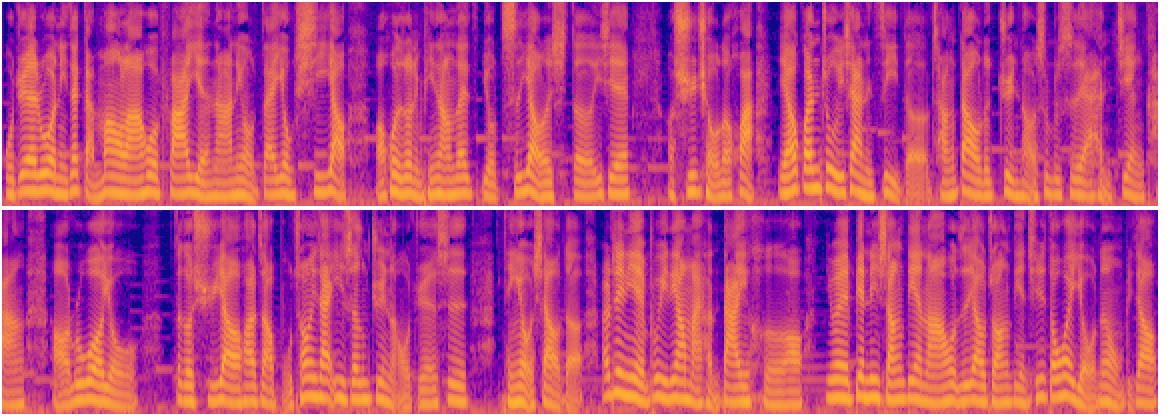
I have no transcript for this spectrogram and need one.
我觉得如果你在感冒啦或者发炎啊，你有在用西药啊，或者说你平常在有吃药的的一些呃需求的话，也要关注一下你自己的肠道的菌哦，是不是也很健康啊？如果有。这个需要的话，只要补充一下益生菌呢，我觉得是挺有效的。而且你也不一定要买很大一盒哦，因为便利商店啦、啊，或者是药妆店，其实都会有那种比较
